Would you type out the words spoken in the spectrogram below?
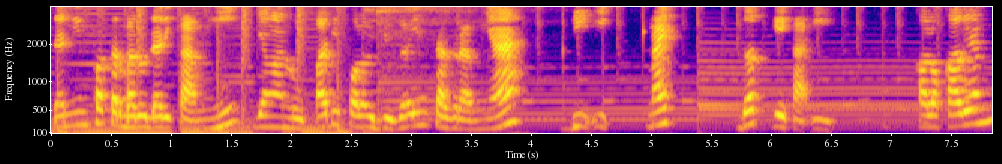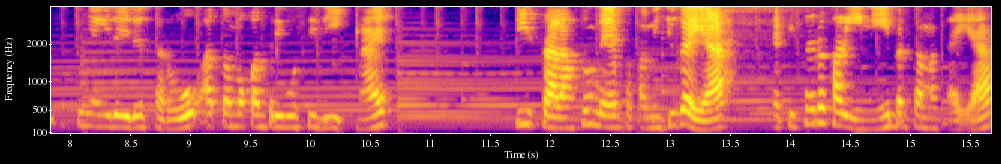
dan info terbaru dari kami, jangan lupa di follow juga Instagramnya di ignite.gki. Kalau kalian punya ide-ide seru atau mau kontribusi di Ignite, bisa langsung DM ke kami juga ya. Episode kali ini bersama saya,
